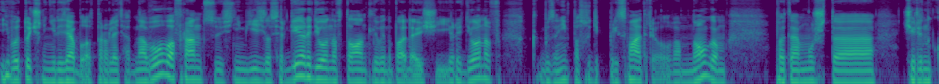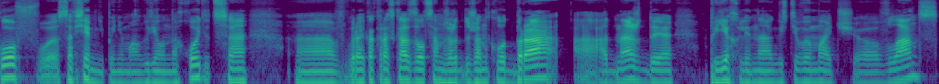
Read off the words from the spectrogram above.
его точно нельзя было отправлять одного во Францию. С ним ездил Сергей Родионов, талантливый нападающий, и Родионов как бы за ним, по сути, присматривал во многом, потому что Черенков э, совсем не понимал, где он находится. Э, как рассказывал сам Жан-Клод Бра, а однажды приехали на гостевой матч в Ланс,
